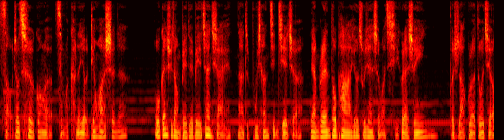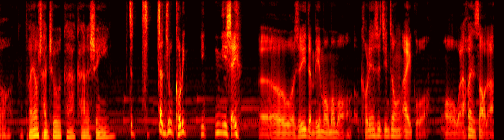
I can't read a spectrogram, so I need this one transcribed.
早就撤光了，怎么可能有电话声呢？我跟学长背对背站起来，拿着步枪紧接着，两个人都怕又出现什么奇怪的声音。不知道过了多久，突然又传出咔啦咔啦的声音，站站站住！口令。你你谁？呃，我是一等兵某某某，口令是精忠爱国。哦，我来换哨的。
